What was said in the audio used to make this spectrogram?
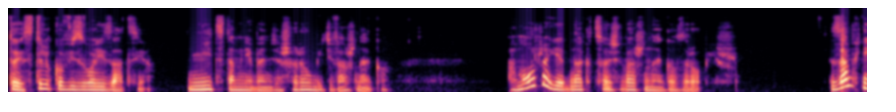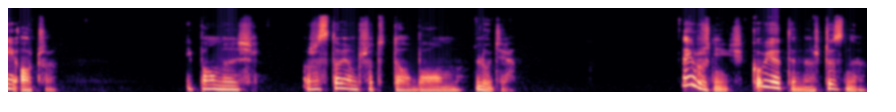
To jest tylko wizualizacja. Nic tam nie będziesz robić ważnego. A może jednak coś ważnego zrobisz. Zamknij oczy I pomyśl, że stoją przed tobą ludzie. Najróżniejsi kobiety, mężczyzny,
